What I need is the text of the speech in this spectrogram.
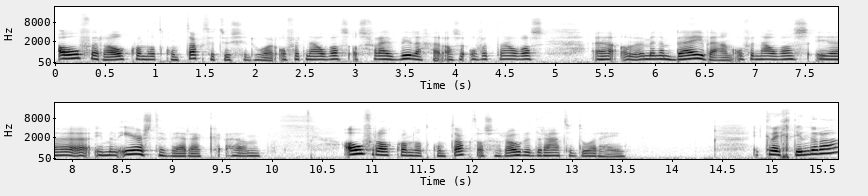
Overal kwam dat contact er tussendoor. Of het nou was als vrijwilliger, als, of het nou was uh, met een bijbaan, of het nou was uh, in mijn eerste werk. Um, overal kwam dat contact als een rode draad er doorheen. Ik kreeg kinderen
